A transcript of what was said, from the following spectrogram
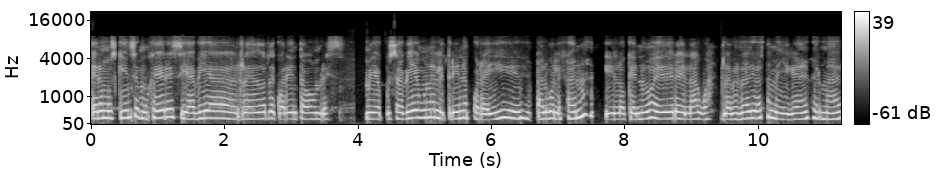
Éramos 15 mujeres y había alrededor de 40 hombres. Mira, pues había una letrina por ahí, algo lejana, y lo que no era el agua. La verdad, yo hasta me llegué a enfermar.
